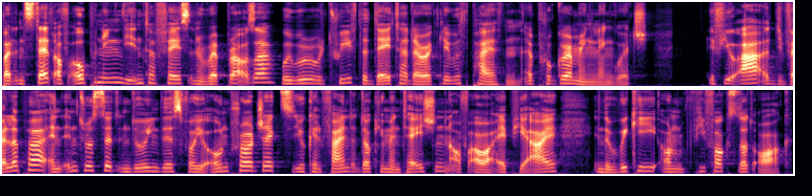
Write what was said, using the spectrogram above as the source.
But instead of opening the interface in a web browser, we will retrieve the data directly with Python, a programming language. If you are a developer and interested in doing this for your own projects, you can find a documentation of our API in the wiki on phyphox.org.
